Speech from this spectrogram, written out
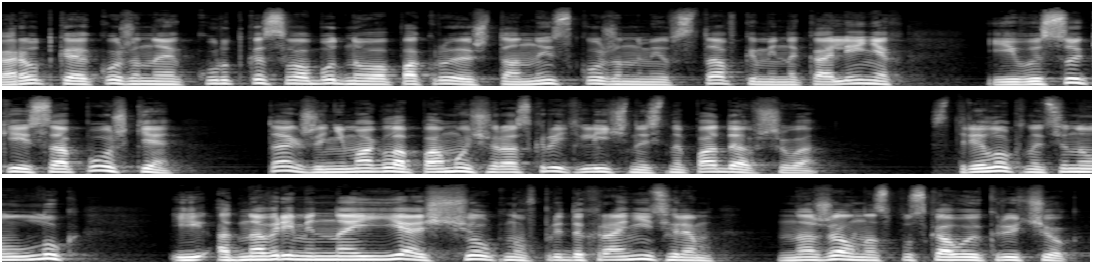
Короткая кожаная куртка свободного покроя штаны с кожаными вставками на коленях и высокие сапожки также не могла помочь раскрыть личность нападавшего. Стрелок натянул лук, и одновременно я, щелкнув предохранителем, нажал на спусковой крючок.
